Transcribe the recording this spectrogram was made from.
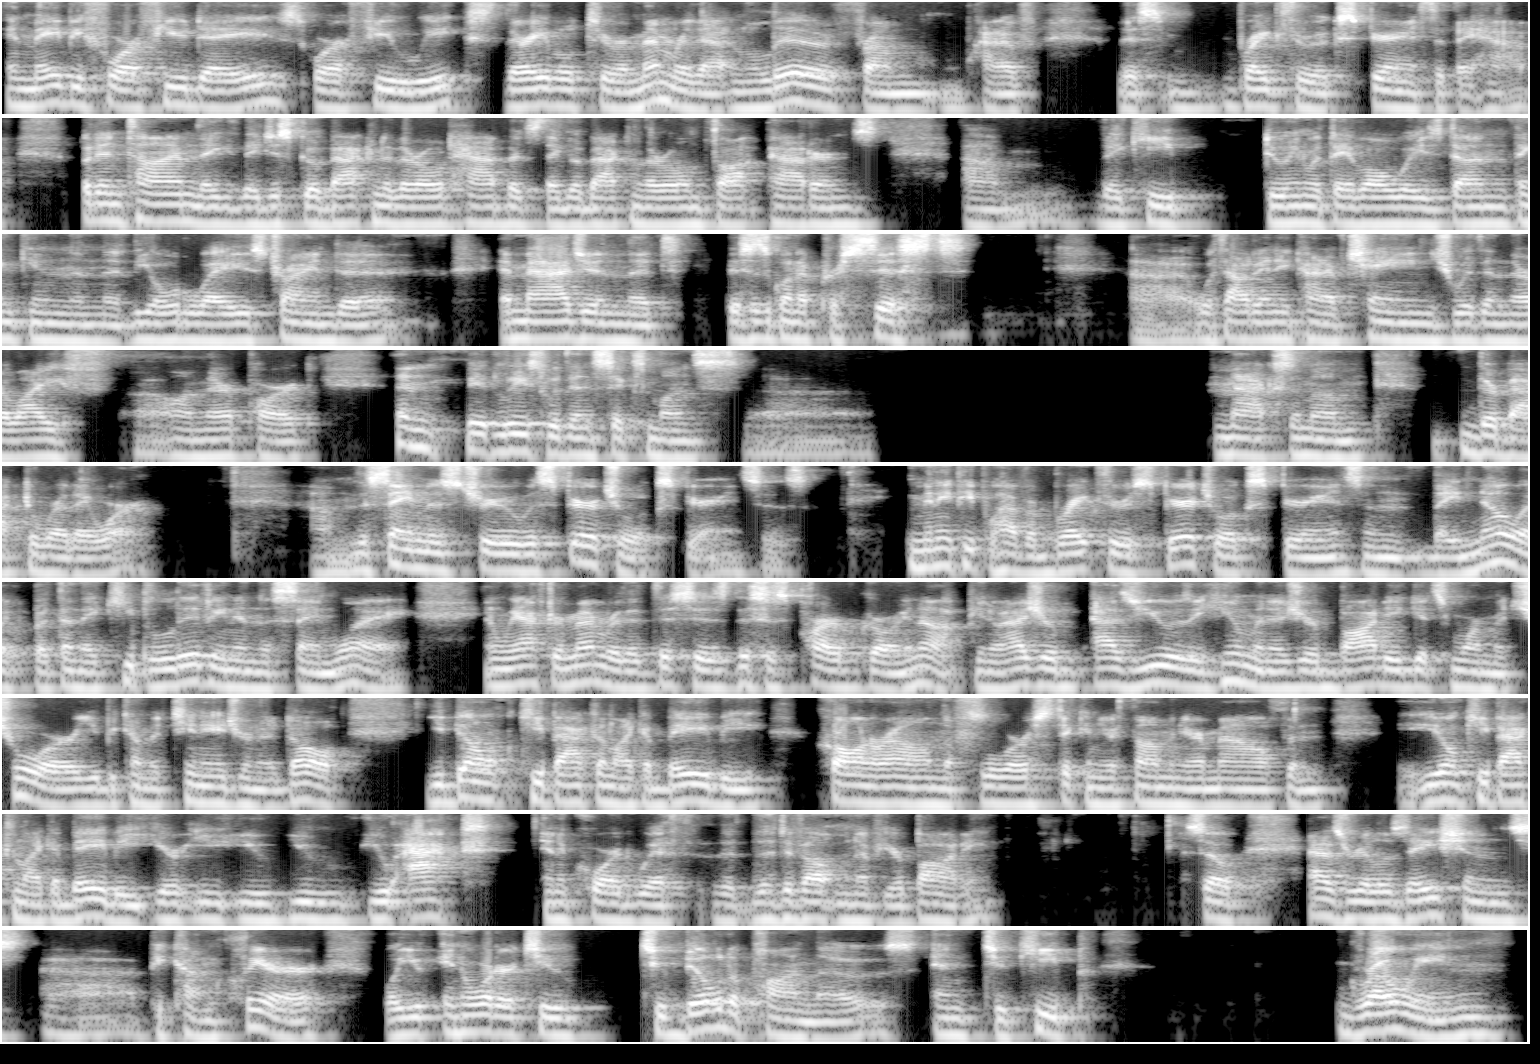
and maybe for a few days or a few weeks they're able to remember that and live from kind of this breakthrough experience that they have. But in time they, they just go back into their old habits. They go back into their own thought patterns. Um, they keep doing what they've always done thinking in the, the old ways trying to imagine that this is going to persist uh, without any kind of change within their life uh, on their part, and at least within six months uh, maximum, they're back to where they were. Um, the same is true with spiritual experiences many people have a breakthrough spiritual experience and they know it but then they keep living in the same way and we have to remember that this is this is part of growing up you know as you're as you as a human as your body gets more mature you become a teenager and adult you don't keep acting like a baby, crawling around on the floor, sticking your thumb in your mouth, and you don't keep acting like a baby. You're, you you you you act in accord with the, the development of your body. So as realizations uh, become clearer, well, you in order to to build upon those and to keep growing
